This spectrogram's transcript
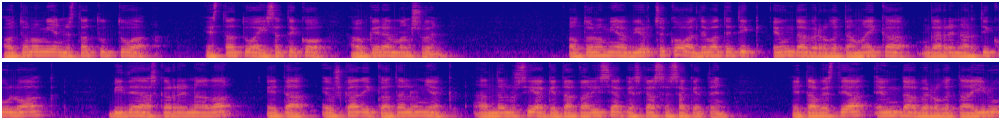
autonomien estatutua, estatua izateko aukera eman zuen. Autonomia bihurtzeko alde batetik eunda berrogeta maika garren artikuloak bidea askarrena da eta Euskadi, Kataluniak, Andaluziak eta Galiziak eskaz ezaketen. Eta bestea eunda berrogeta iru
